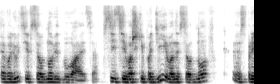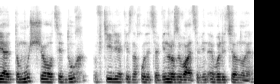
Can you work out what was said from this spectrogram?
еволюції все одно відбувається. Всі ці важкі події вони все одно сприяють тому, що цей дух в тілі, який знаходиться, він розвивається, він еволюціонує.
